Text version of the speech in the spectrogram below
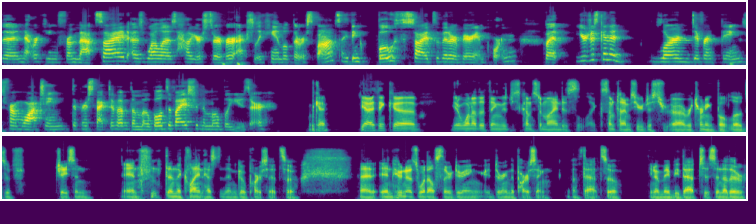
the networking from that side as well as how your server actually handled the response. I think both sides of it are very important, but you're just going to learn different things from watching the perspective of the mobile device or the mobile user. Okay. Yeah, I think uh, you know one other thing that just comes to mind is like sometimes you're just uh, returning boatloads of JSON, and then the client has to then go parse it. So, uh, and who knows what else they're doing during the parsing of that. So, you know, maybe that is another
